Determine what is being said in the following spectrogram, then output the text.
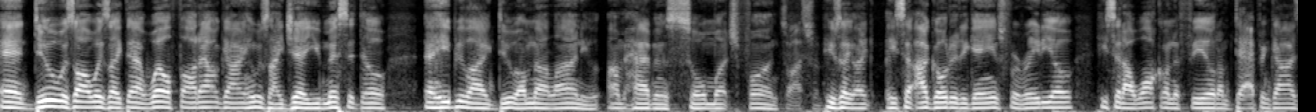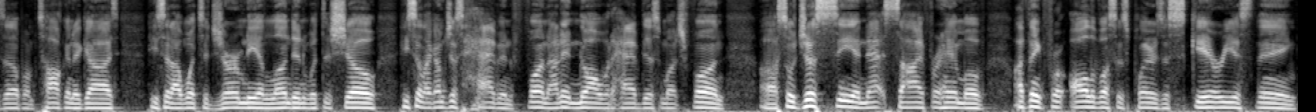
And dude was always like that well thought out guy. And he was like, Jay, you miss it though. And he'd be like, dude, I'm not lying to you. I'm having so much fun. It's awesome. He was like, like he said, I go to the games for radio. He said, I walk on the field. I'm dapping guys up. I'm talking to guys. He said, I went to Germany and London with the show. He said, like, I'm just having fun. I didn't know I would have this much fun. Uh, so just seeing that side for him of, I think for all of us as players, the scariest thing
